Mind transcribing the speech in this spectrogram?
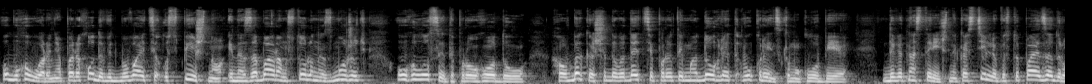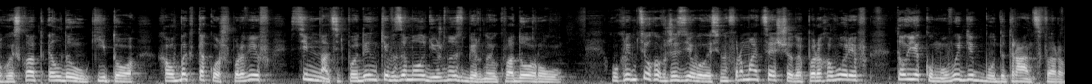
обговорення переходу відбувається успішно і незабаром сторони зможуть оголосити про угоду. Хавбека ще доведеться пройти медогляд в українському клубі. 19-річний Кастільо виступає за другий склад ЛДУ Кіто. Хавбек також провів 17 поєдинків за молодіжною збірною Еквадору. Окрім цього, вже з'явилася інформація щодо переговорів та у якому виді буде трансфер.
